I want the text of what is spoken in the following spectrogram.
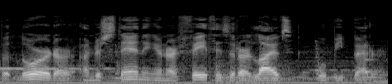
but Lord, our understanding and our faith is that our lives will be better.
